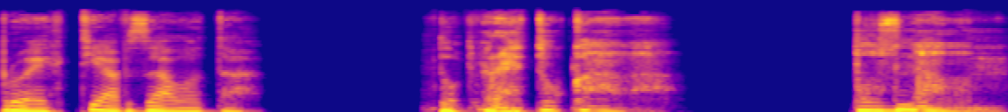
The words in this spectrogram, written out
проехтя в залата. Добре тогава. Познавам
